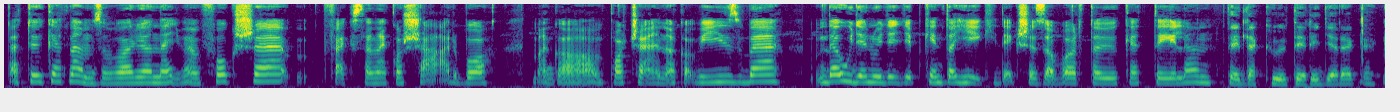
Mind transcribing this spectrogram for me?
Tehát őket nem zavarja 40 fok se, fekszenek a sárba, meg a pacsálnak a vízbe, de ugyanúgy egyébként a jéghideg se zavarta őket télen. Tényleg kültéri gyerekek.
